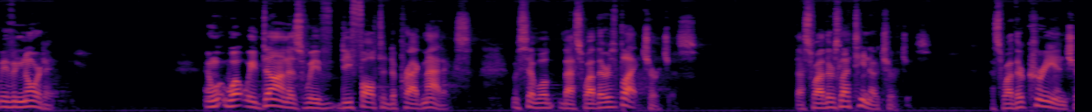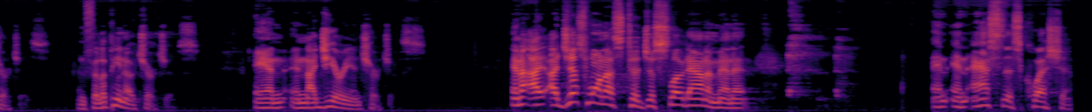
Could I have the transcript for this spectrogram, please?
We've ignored it. And what we've done is we've defaulted to pragmatics. We said, well, that's why there's black churches. That's why there's Latino churches. That's why they're Korean churches and Filipino churches and, and Nigerian churches. And I, I just want us to just slow down a minute and, and ask this question.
